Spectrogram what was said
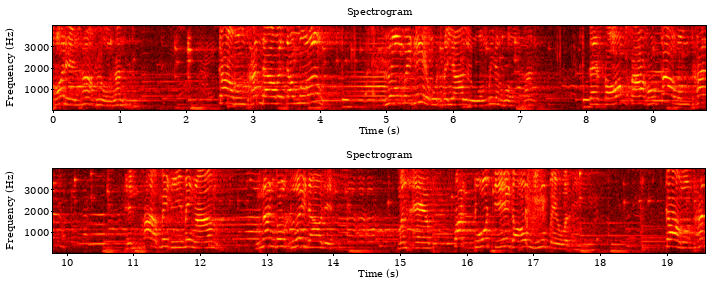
ขอเดชะพระองค์ท่านก้าวมังคันดาวประจำเมือง ลงไปที่อุทยานหลวงไม่ยังพระองค์ท่าน แต่สองตาของก้าวมังคันเห็นภาพไม่ดีไม่งาม นั่นก็คือไอ้ดาวเด่น มันแอบฟัดจูจีกับองค์หญิงเปลวดีก้าวมังคัน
